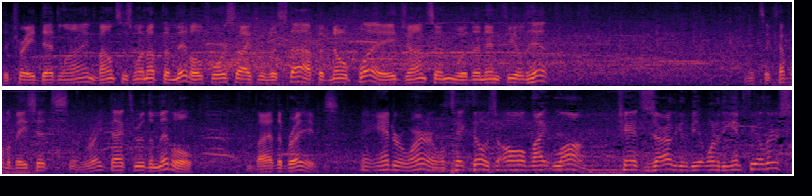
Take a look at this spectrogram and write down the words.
The trade deadline bounces one up the middle. Forsythe with a stop, but no play. Johnson with an infield hit. It's a couple of base hits right back through the middle by the Braves. And Andrew Werner will take those all night long. Chances are they're going to be at one of the infielders.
